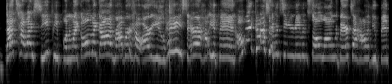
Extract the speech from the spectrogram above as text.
that's how I see people. And I'm like, oh my God, Robert, how are you? Hey, Sarah, how you been? Oh my gosh, I haven't seen your name in so long. Roberta, how have you been?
